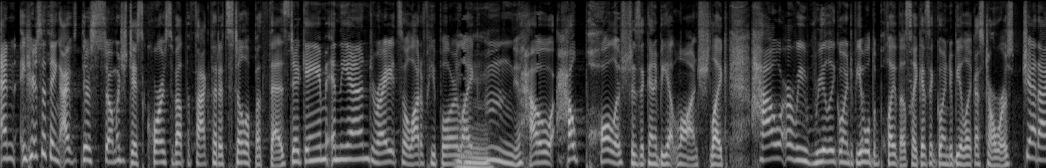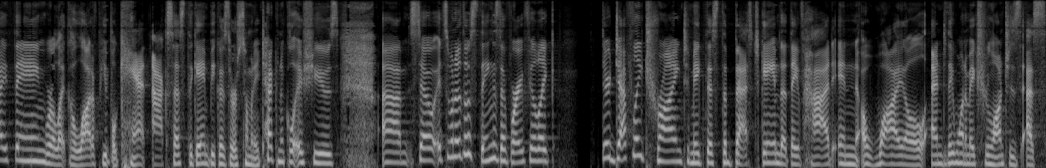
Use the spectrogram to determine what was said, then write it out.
And here's the thing: I've there's so much discourse about the fact that it's still a Bethesda game in the end, right? So a lot of people are like, Mm-hmm. mm, how how polished is it going to be at launch? Like, how are we really going to be able to play this? Like, is it going to be like a Star Wars Jedi thing where like a lot of people can't access the game because there's so many technical issues? Um, so it's one of those things of where I feel like they're definitely trying to make this the best game that they've had in a while, and they want to make sure launch is as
